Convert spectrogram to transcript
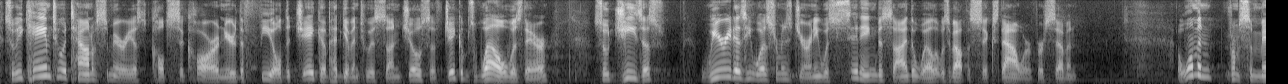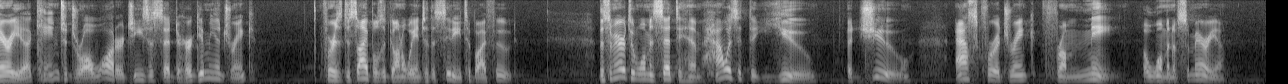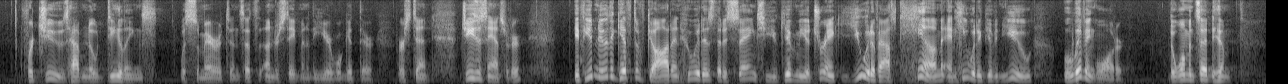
So he came to a town of Samaria called Sychar, near the field that Jacob had given to his son Joseph. Jacob's well was there. So Jesus, wearied as he was from his journey, was sitting beside the well. It was about the sixth hour. Verse 7. A woman from Samaria came to draw water. Jesus said to her, Give me a drink, for his disciples had gone away into the city to buy food. The Samaritan woman said to him, How is it that you, a Jew, Ask for a drink from me, a woman of Samaria. For Jews have no dealings with Samaritans. That's the understatement of the year. We'll get there. Verse 10. Jesus answered her, If you knew the gift of God and who it is that is saying to you, Give me a drink, you would have asked him, and he would have given you living water. The woman said to him,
